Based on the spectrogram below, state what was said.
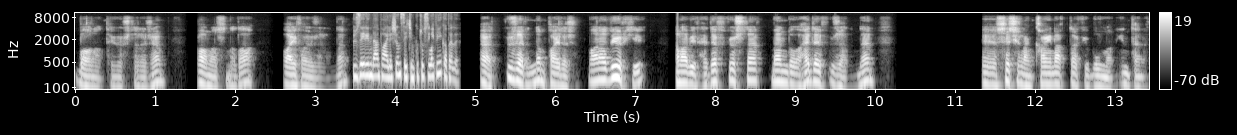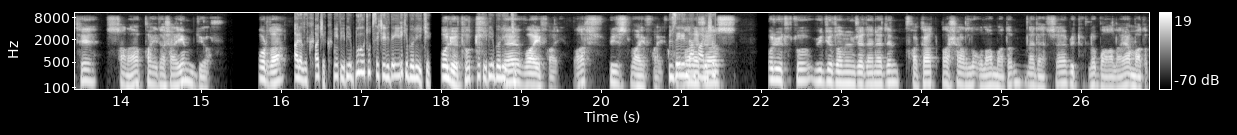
bağlantıyı göstereceğim. Sonrasında da Wi-Fi üzerinden. Üzerinden paylaşım seçim kutusu Wi-Fi kapalı. Evet, üzerinden paylaşın. Bana diyor ki bana bir hedef göster. Ben de o hedef üzerinden eee, seçilen kaynaktaki bulunan interneti sana paylaşayım diyor. Burada Aralık açık. Wi-Fi 1 Bluetooth seçili değil 2 bölü 2. Bluetooth Wi-Fi 1 bölü ve 2. Wi-Fi var. Biz Wi-Fi Üzerinden paylaşım- kullanacağız. Bluetooth'u videodan önce denedim fakat başarılı olamadım. Nedense bir türlü bağlayamadım.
